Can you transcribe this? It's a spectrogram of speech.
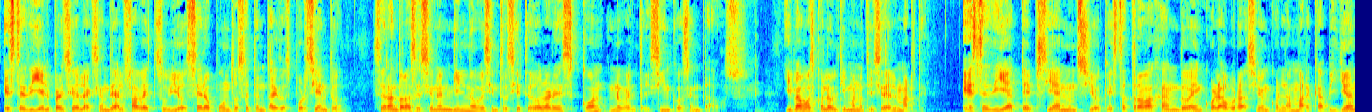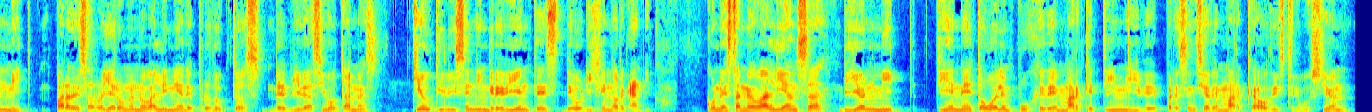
Este día el precio de la acción de Alphabet subió 0.72%, cerrando la sesión en 1.907 dólares con 95 centavos. Y vamos con la última noticia del martes. Este día Pepsi anunció que está trabajando en colaboración con la marca Beyond Meat para desarrollar una nueva línea de productos, bebidas y botanas que utilicen ingredientes de origen orgánico. Con esta nueva alianza, Beyond Meat tiene todo el empuje de marketing y de presencia de marca o distribución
